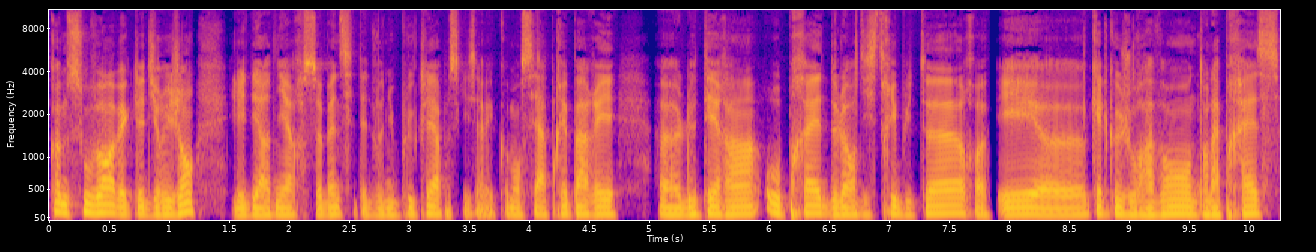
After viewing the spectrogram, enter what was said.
comme souvent avec les dirigeants. Les dernières semaines, c'était devenu plus clair parce qu'ils avaient commencé à préparer euh, le terrain auprès de leurs distributeurs. Et euh, quelques jours avant, dans la presse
